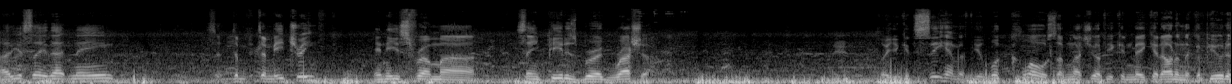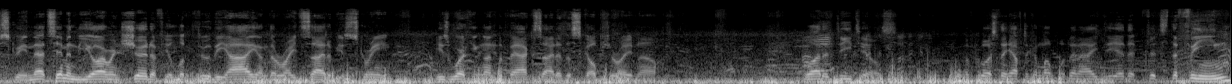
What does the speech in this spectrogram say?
how do you say that name? Dimitri, and he's from uh, St. Petersburg, Russia. So you can see him if you look close. I'm not sure if you can make it out on the computer screen. That's him in the orange shirt if you look through the eye on the right side of your screen. He's working on the back side of the sculpture right now. A lot of details. Of course, they have to come up with an idea that fits the theme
